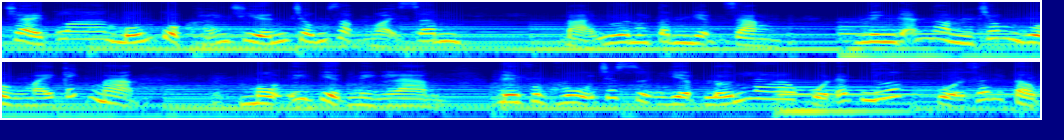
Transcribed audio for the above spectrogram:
trải qua bốn cuộc kháng chiến chống giặc ngoại xâm, bà luôn tâm niệm rằng mình đã nằm trong guồng máy cách mạng, mỗi việc mình làm để phục vụ cho sự nghiệp lớn lao của đất nước, của dân tộc.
